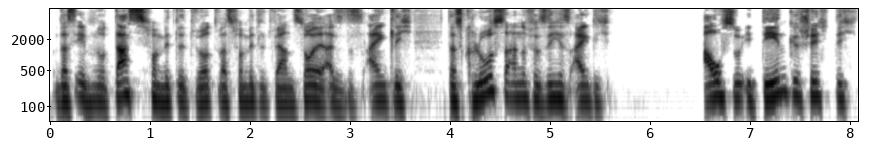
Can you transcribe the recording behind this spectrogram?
und dass eben nur das vermittelt wird, was vermittelt werden soll. Also das ist eigentlich, das Kloster an und für sich ist eigentlich auch so ideengeschichtlich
